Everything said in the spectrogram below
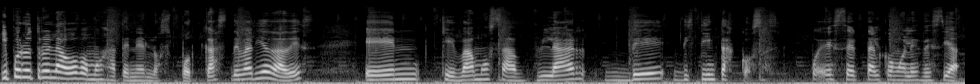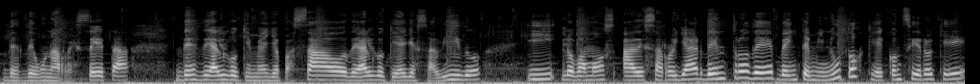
Y por otro lado vamos a tener los podcasts de variedades en que vamos a hablar de distintas cosas. Puede ser tal como les decía, desde una receta, desde algo que me haya pasado, de algo que haya sabido, y lo vamos a desarrollar dentro de 20 minutos, que considero que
